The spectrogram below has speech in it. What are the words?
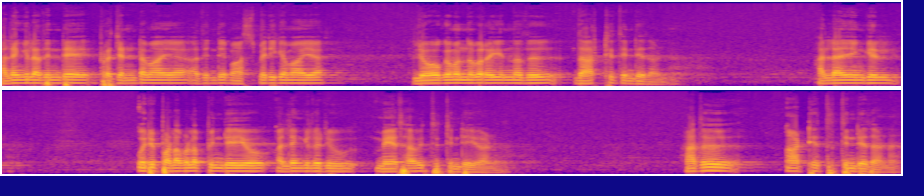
അല്ലെങ്കിൽ അതിന്റെ പ്രചണ്ഡമായ അതിന്റെ മാസ്മരികമായ ലോകമെന്ന് പറയുന്നത് ദാർഢ്യത്തിന്റേതാണ്. അല്ല എങ്കിൽ ഒരു പളവളപ്പിന്റെയോ അല്ലെങ്കിൽ ഒരു മേധാവിത്വത്തിന്റെയോ ആണ്. അത് ആഠ്യത്വത്തിന്റെതാണ്.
